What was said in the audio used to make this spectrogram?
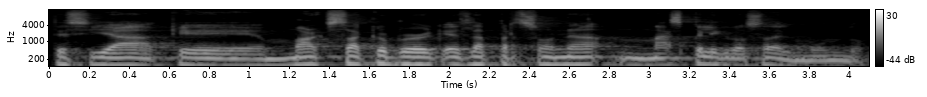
decía que Mark Zuckerberg es la persona más peligrosa del mundo.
